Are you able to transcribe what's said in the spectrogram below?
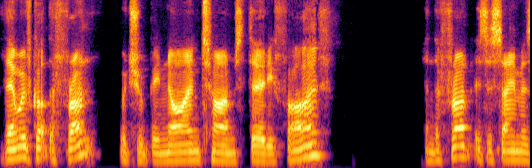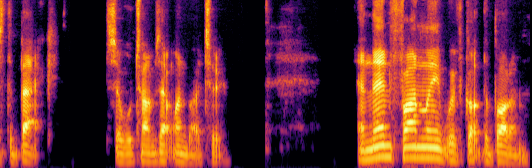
Then we've got the front, which would be 9 times 35. And the front is the same as the back. So we'll times that one by 2. And then finally, we've got the bottom,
